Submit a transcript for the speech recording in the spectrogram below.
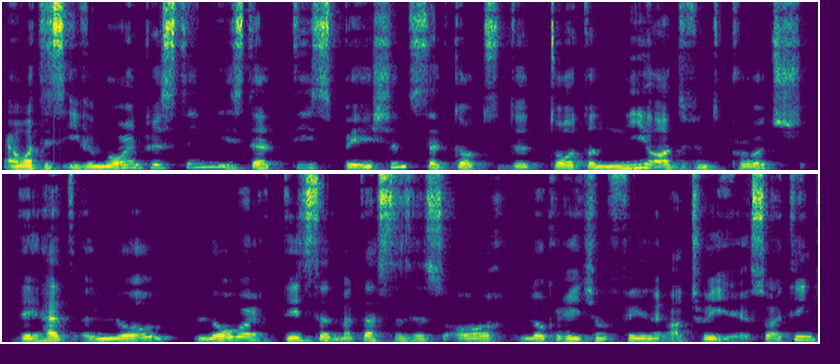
And what is even more interesting is that these patients that got the total neoadjuvant approach, they had a low, lower distant metastasis or local regional failure at three years. So I think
